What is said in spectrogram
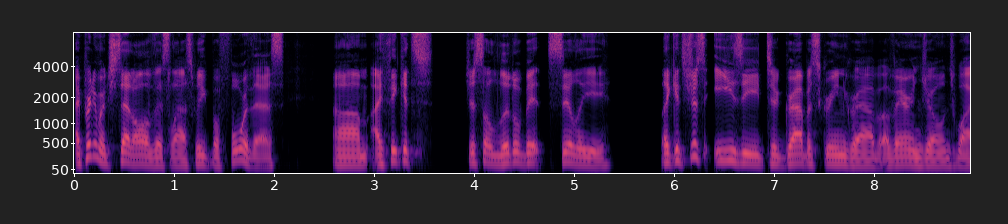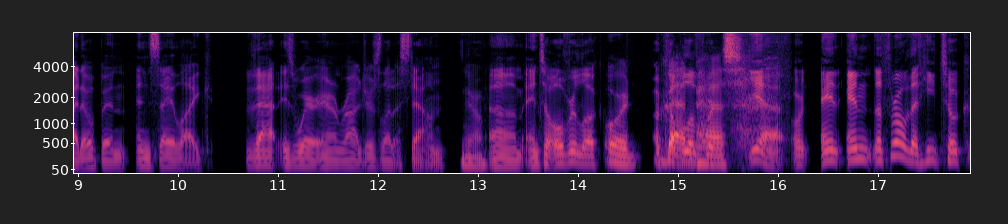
I pretty much said all of this last week before this. Um, I think it's just a little bit silly. Like it's just easy to grab a screen grab of Aaron Jones wide open and say like that is where Aaron Rodgers let us down, Yeah. um, and to overlook Or a couple of bad pass. yeah, or and and the throw that he took,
